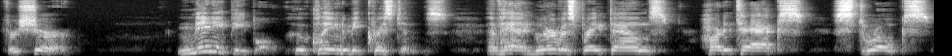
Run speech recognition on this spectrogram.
for sure. Many people who claim to be Christians have had nervous breakdowns, heart attacks, strokes,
